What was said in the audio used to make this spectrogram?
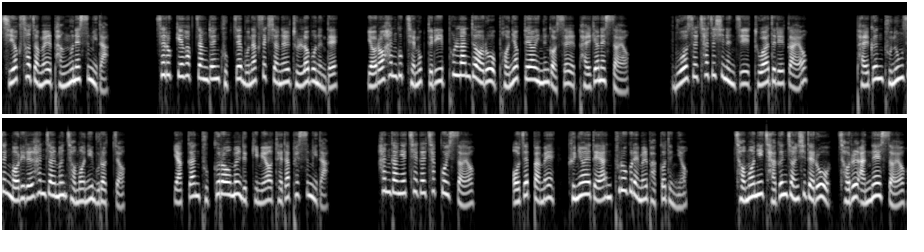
지역 서점을 방문했습니다. 새롭게 확장된 국제 문학 섹션을 둘러보는데 여러 한국 제목들이 폴란드어로 번역되어 있는 것을 발견했어요. 무엇을 찾으시는지 도와드릴까요? 밝은 분홍색 머리를 한 젊은 점원이 물었죠. 약간 부끄러움을 느끼며 대답했습니다. 한강의 책을 찾고 있어요. 어젯밤에 그녀에 대한 프로그램을 봤거든요. 점원이 작은 전시대로 저를 안내했어요.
